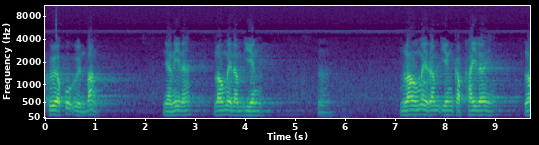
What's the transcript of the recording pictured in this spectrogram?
เผื่อผู้อื่นบ้าง อย่างนี้นะ เราไม่ลำเอียงเราไม่ลำเอียงกับใครเลย เรา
